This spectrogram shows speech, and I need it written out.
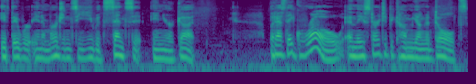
if they were in emergency, you would sense it in your gut. But as they grow and they start to become young adults,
